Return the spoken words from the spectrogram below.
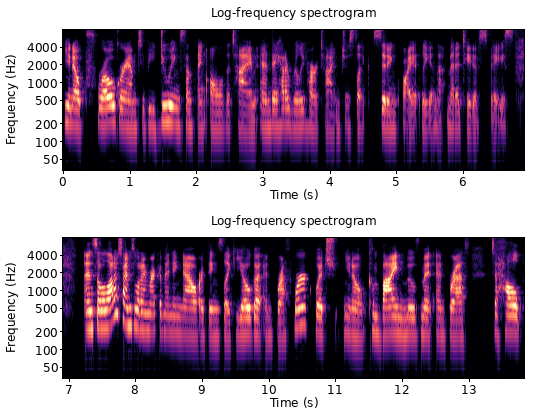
you know, programmed to be doing something all the time. And they had a really hard time just like sitting quietly in that meditative space. And so a lot of times what I'm recommending now are things like yoga and breath work, which, you know, combine movement and breath to help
